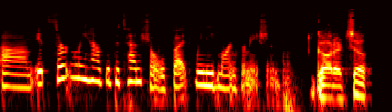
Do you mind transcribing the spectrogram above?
Um, it certainly has the potential, but we need more information. Got it. So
